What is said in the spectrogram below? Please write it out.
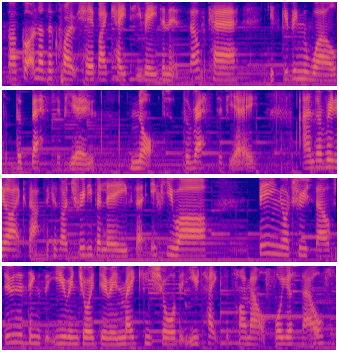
So I've got another quote here by Katie Reed, and it's self care is giving the world the best of you, not the rest of you. And I really like that because I truly believe that if you are being your true self, doing the things that you enjoy doing, making sure that you take the time out for yourself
